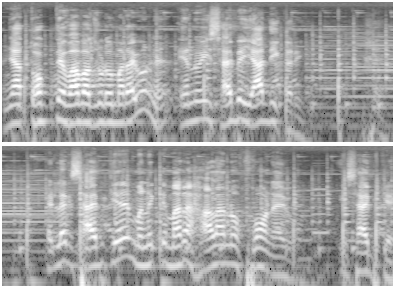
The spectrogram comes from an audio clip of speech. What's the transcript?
ત્યાં તોકતે વાવાઝોડું મારે આવ્યું ને, એનો એ સાહેબે યાદી કરી. એટલે સાહેબ કે, મને કે મારા હાળાનો ફોન આવ્યો. એ સાહેબ કે,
